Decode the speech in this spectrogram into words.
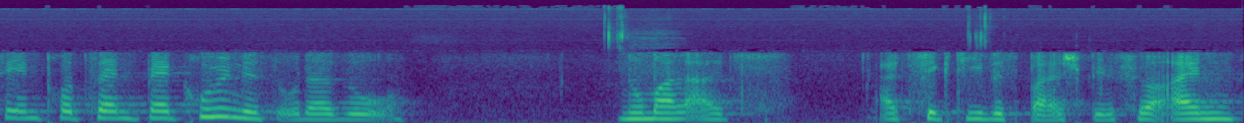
zehn Prozent mehr Grün ist oder so. Nur mal als, als fiktives Beispiel für einen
